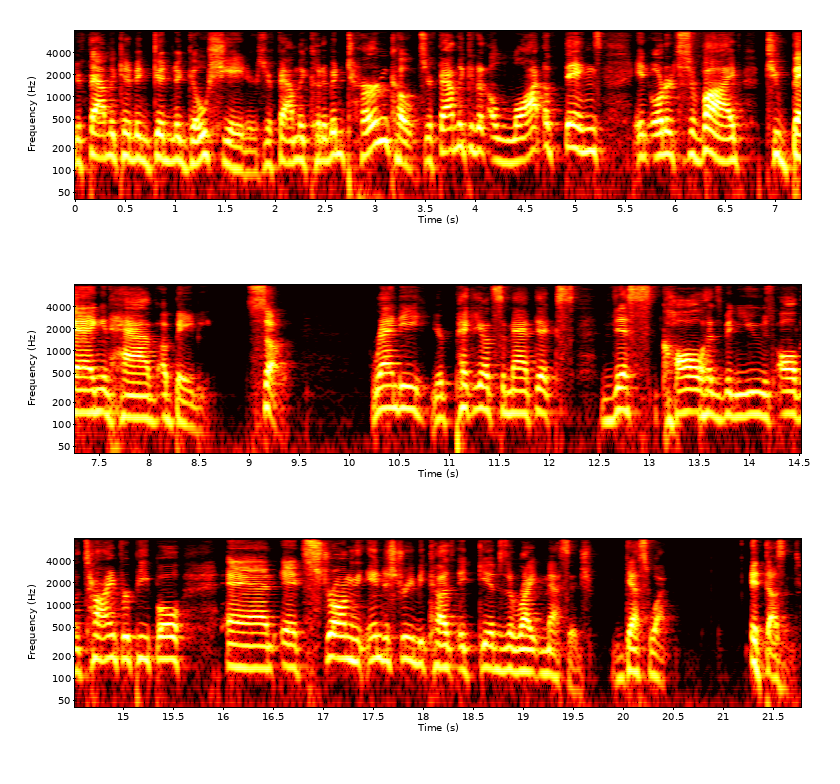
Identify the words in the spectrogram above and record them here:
Your family could have been good negotiators. Your family could have been turncoats. Your family could have done a lot of things in order to survive to bang and have a baby. So Randy, you're picking on semantics. This call has been used all the time for people, and it's strong in the industry because it gives the right message. Guess what? It doesn't.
